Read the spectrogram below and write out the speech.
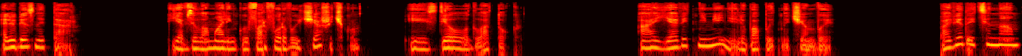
Любезный Тар, я взяла маленькую фарфоровую чашечку и сделала глоток. А я ведь не менее любопытна, чем вы. Поведайте нам,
